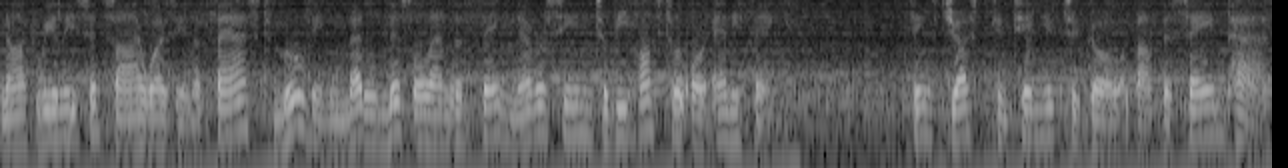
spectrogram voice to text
not really since I was in a fast-moving metal missile and the thing never seemed to be hostile or anything. Things just continued to go about the same path.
